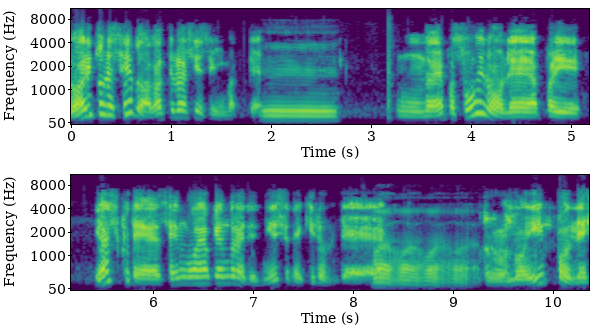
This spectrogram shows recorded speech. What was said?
割とね精度上がってるらしいんですよ今って、うん、だやっぱそういうのをねやっぱり安くて1500円ぐらいで入手できるんで、はいはいはいはい。うんもう一本ね、一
